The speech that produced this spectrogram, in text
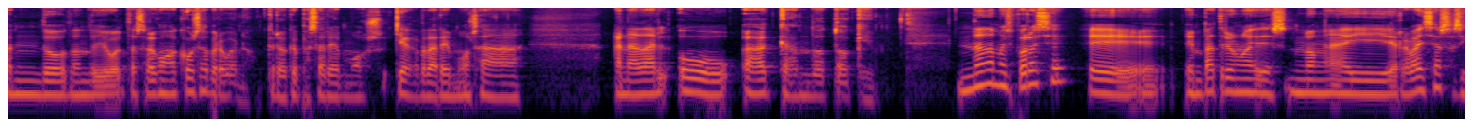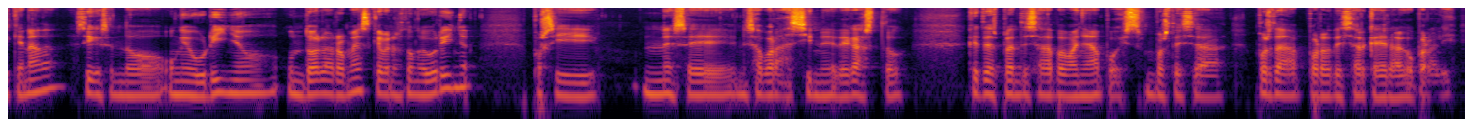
ando dándolle voltas a alguna cousa, pero bueno, creo que pasaremos que agardaremos a, a Nadal ou a cando toque. Nada máis por hoxe. Eh, en Patreon non hai, non hai rebaixas, así que nada. Sigue sendo un euriño, un dólar o mes, que menos dun euriño. Por si nese, nesa voraxine de gasto que tes plantexada para mañá, pois vos, deixa, vos dá por deixar caer algo por ali.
